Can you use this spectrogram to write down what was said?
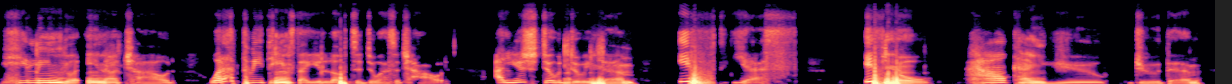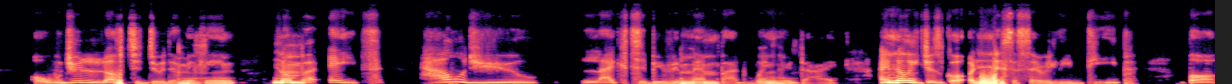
healing your inner child. What are three things that you love to do as a child? Are you still doing them? If yes, if no, how can you do them? Or would you love to do them again? Number eight, how would you like to be remembered when you die? I know it just got unnecessarily deep, but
